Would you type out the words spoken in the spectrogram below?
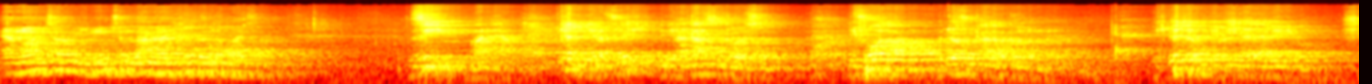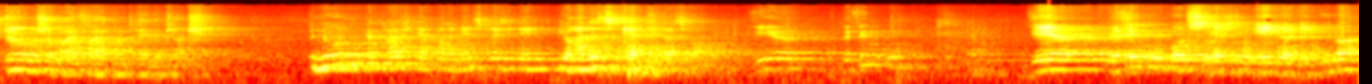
Erneuter, minutenlanger, jubelnder Beifall. Sie, meine Herren, kennen Ihre Pflicht in ihrer ganzen Größe. Die Vorlagen bedürfen keiner Begründung mehr. Ich bitte um ihre schnelle Erledigung. Stürmischer Beifall und Händeklatschen. Nun ergreift der Parlamentspräsident Johannes Kempf das Wort. Wir befinden, wir befinden uns mächtigen Gegnern gegenüber,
